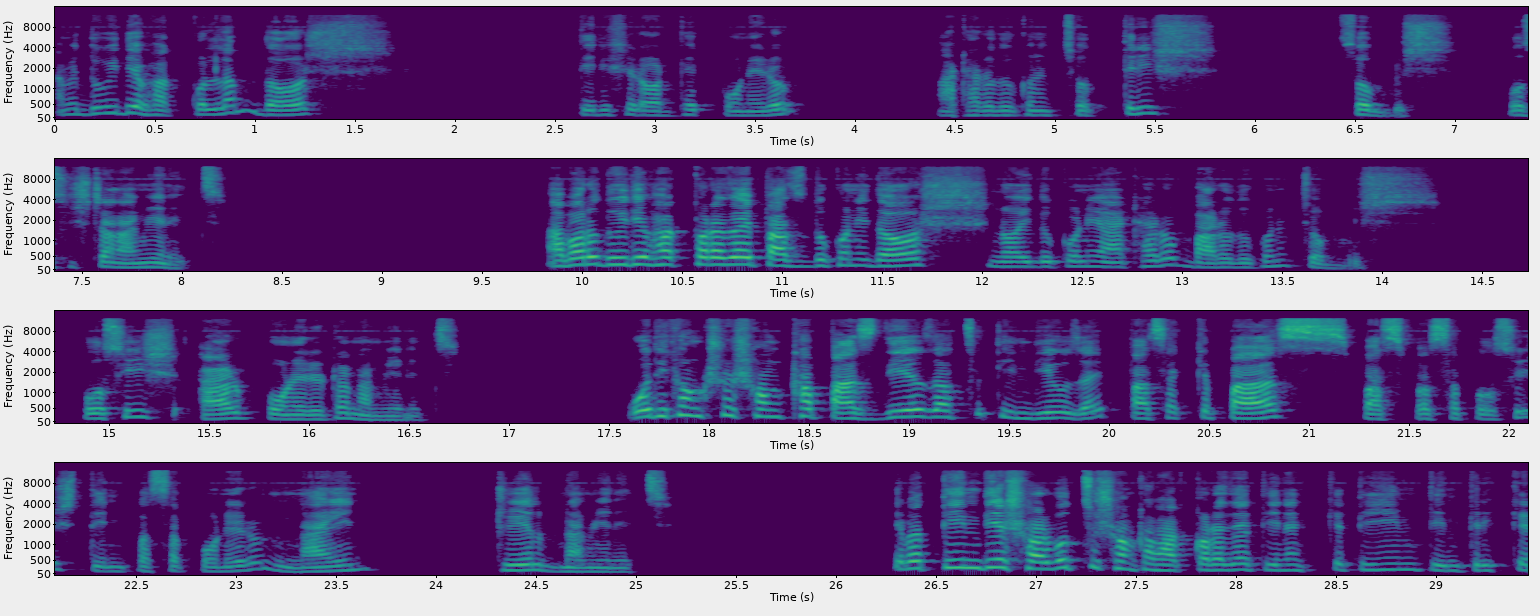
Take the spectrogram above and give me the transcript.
আমি দুই দিয়ে ভাগ করলাম, দশ, তিরিশের অর্ধেক পনেরো, আঠারো দুগুণে ছত্রিশ, চব্বিশ, পঁচিশটা নামিয়ে নিচ্ছে। আবারও দুই দিয়ে ভাগ করা যায়, পাঁচ দুকোনি দশ, নয় দুকোনি আঠারো, বারো দুকোনি চব্বিশ, পঁচিশ আর পনেরোটা নামিয়ে নিচ্ছে। অধিকাংশ সংখ্যা পাঁচ দিয়েও যাচ্ছে, তিন দিয়েও যায়। পাঁচ একে পাঁচ পাঁচ পাঁচা পঁচিশ, তিন পাঁচা পনেরো, নাইন, টুয়েলভ নামিয়ে নিচ্ছে। এবার তিন দিয়ে সর্বোচ্চ সংখ্যা ভাগ করা যায়। তিন এককে তিন তিন ত্রিককে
